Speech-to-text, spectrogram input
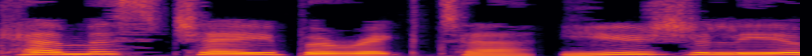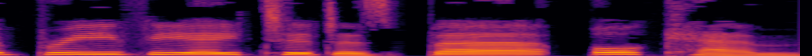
Chemische Berichte usually abbreviated as BER, or Chem.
